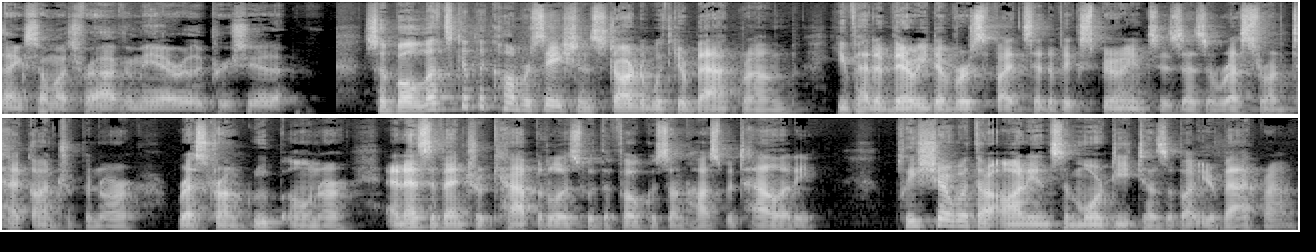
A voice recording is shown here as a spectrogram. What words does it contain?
Thanks so much for having me. I really appreciate it. So, Bo, let's get the conversation started with your background. You've had a very diversified set of experiences as a restaurant tech entrepreneur, restaurant group owner, and as a venture capitalist with a focus on hospitality. Please share with our audience some more details about your background.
